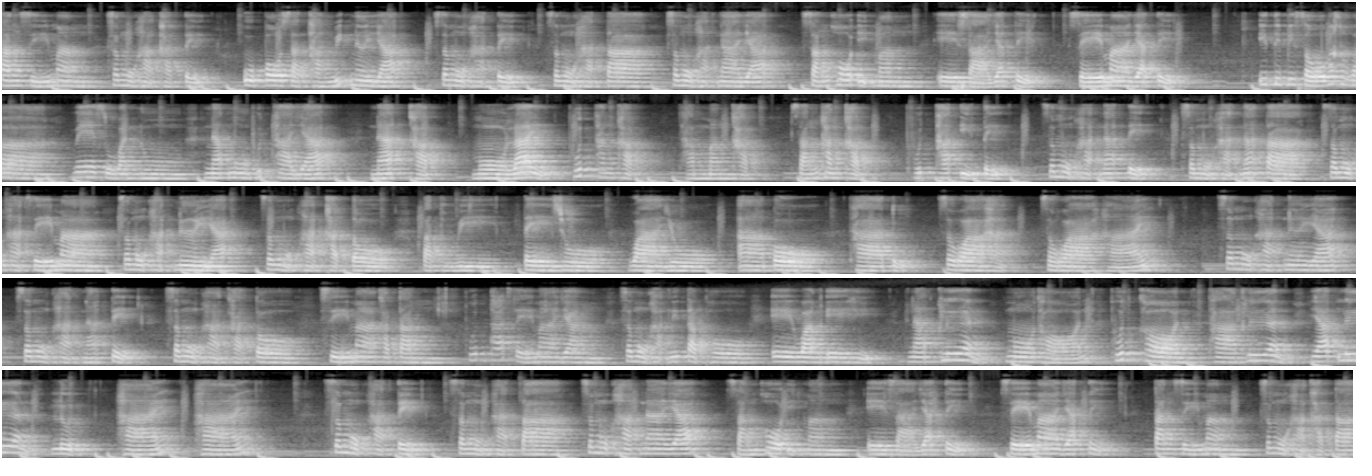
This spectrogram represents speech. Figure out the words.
ตังสีมัง สมุหะขัตติ อุปโปสัตถังวิเนยยะ สมุหะติ สมุหะตา สมุหะนายะ สังโฆอิมัง เอสายติ เสมายติ อิติปิโสภควา เวสสุวรรณู นะโมพุทธายะ นะขับ โมไล่ พุทธังขับธรรมังขับ สังขังขับ พุทธอิติ สมุหะนะติสมุหะนะตา สมุหะเสมา สมุหะเนยยะ สมุหะขัตโต ปัทวี เตโช วาโย อาโป ทาตุ สวาหะ สวาหาย สมุหะเนยยะ สมุหะนะติ สมุหะขะโต สีมาขตัง พุทธเสมายัง สมุหะนิตตโพ เอวังเอหินะเคลื่อน โมถอนพุทธคอนทาเคลื่อน ยะเลื่อน หลุด หาย หาย สมุหะติ สมุหะตา สมุหะนายะ สังโฆอิมัง เอสายติ เสมายติ ตังสีมัง สมุหะขัตตา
